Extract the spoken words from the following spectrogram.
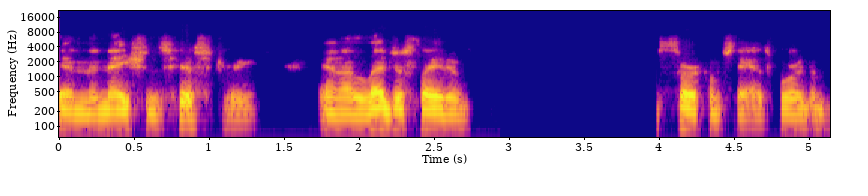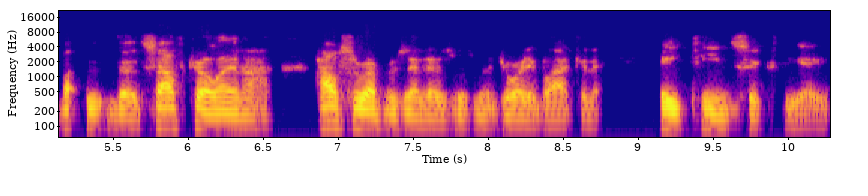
in the nation's history in a legislative circumstance where the, the South Carolina House of Representatives was majority black in 1868.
